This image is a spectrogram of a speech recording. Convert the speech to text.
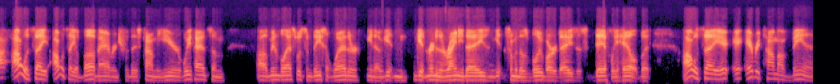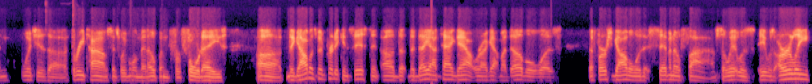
I, I would say I would say above average for this time of year. We've had some, uh, been blessed with some decent weather. You know, getting getting rid of the rainy days and getting some of those bluebird days has definitely helped. But I would say every time I've been, which is uh three times since we've only been open for four days, uh, the gobbling's been pretty consistent. Uh, the, the day I tagged out where I got my double was the first gobble was at 7:05, so it was it was early,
